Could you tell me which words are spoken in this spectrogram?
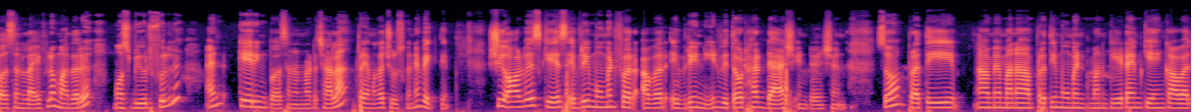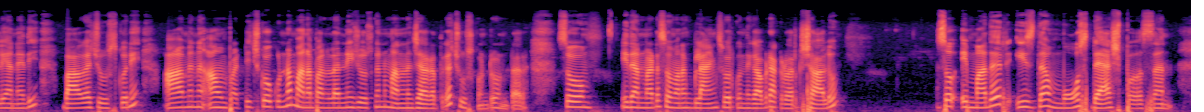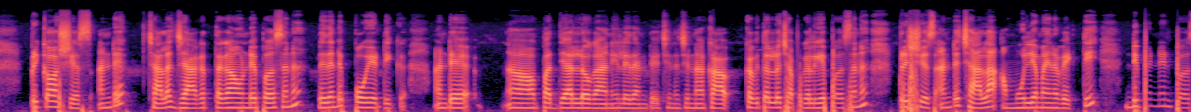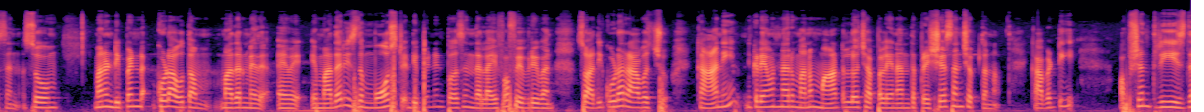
person లైఫ్లో mother most beautiful and caring person అనమాట చాలా ప్రేమగా చూసుకునే వ్యక్తి. She always cares every moment for our every need without her dash intention so ప్రతి ఆమె మన ప్రతి మూమెంట్ మనకి ఏ టైంకి ఏం కావాలి అనేది బాగా చూసుకొని ఆమెను ఆమె పట్టించుకోకుండా మన పనులన్నీ చూసుకొని మనల్ని జాగ్రత్తగా చూసుకుంటూ ఉంటారు. సో ఇదనమాట సో మనకు బ్లాంక్స్ వర్క్ ఉంది కాబట్టి అక్కడ వరకు చాలు. So a mother is the most dash person precautious అంటే చాలా జాగ్రత్తగా ఉండే పర్సన్ లేదంటే పోయటిక్ అంటే పద్యాల్లో కానీ లేదంటే చిన్న చిన్న కా కవితల్లో చెప్పగలిగే పర్సన్ ప్రెషియస్ అంటే చాలా అమూల్యమైన వ్యక్తి డిపెండెంట్ పర్సన్. సో మనం డిపెండ్ కూడా అవుతాం మదర్ మీద. A mother is the most dependent person in the life of every one so అది కూడా రావచ్చు. కానీ ఇక్కడ ఏమంటున్నారు మనం మాటల్లో చెప్పలేనంత ప్రెషియస్ అని చెప్తున్నాం. కాబట్టి option three is the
